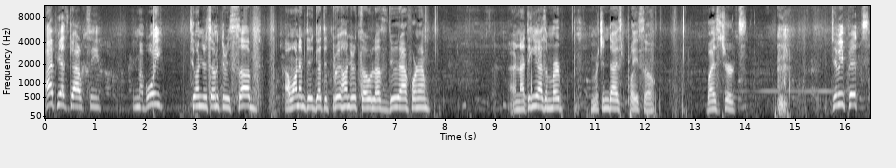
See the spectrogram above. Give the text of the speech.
IPS Galaxy is my boy. 273 subs. I want him to get to 300, so let's do that for him. And I think he has a mer merchandise place, so buy his shirts. Jimmy Pitts,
